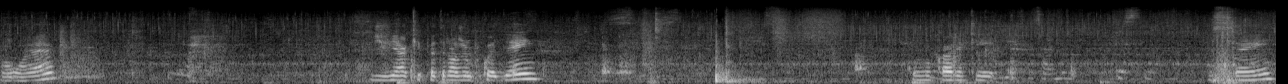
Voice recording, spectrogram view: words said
Não é? Desviar aqui para trás um bocadinho. Colocar aqui assim.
